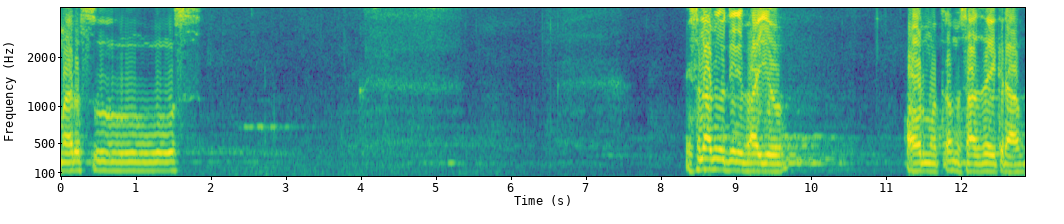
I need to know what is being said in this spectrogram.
مرصوص. اسلامی الدین بھائیوں اور محترم ساز اکرام،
